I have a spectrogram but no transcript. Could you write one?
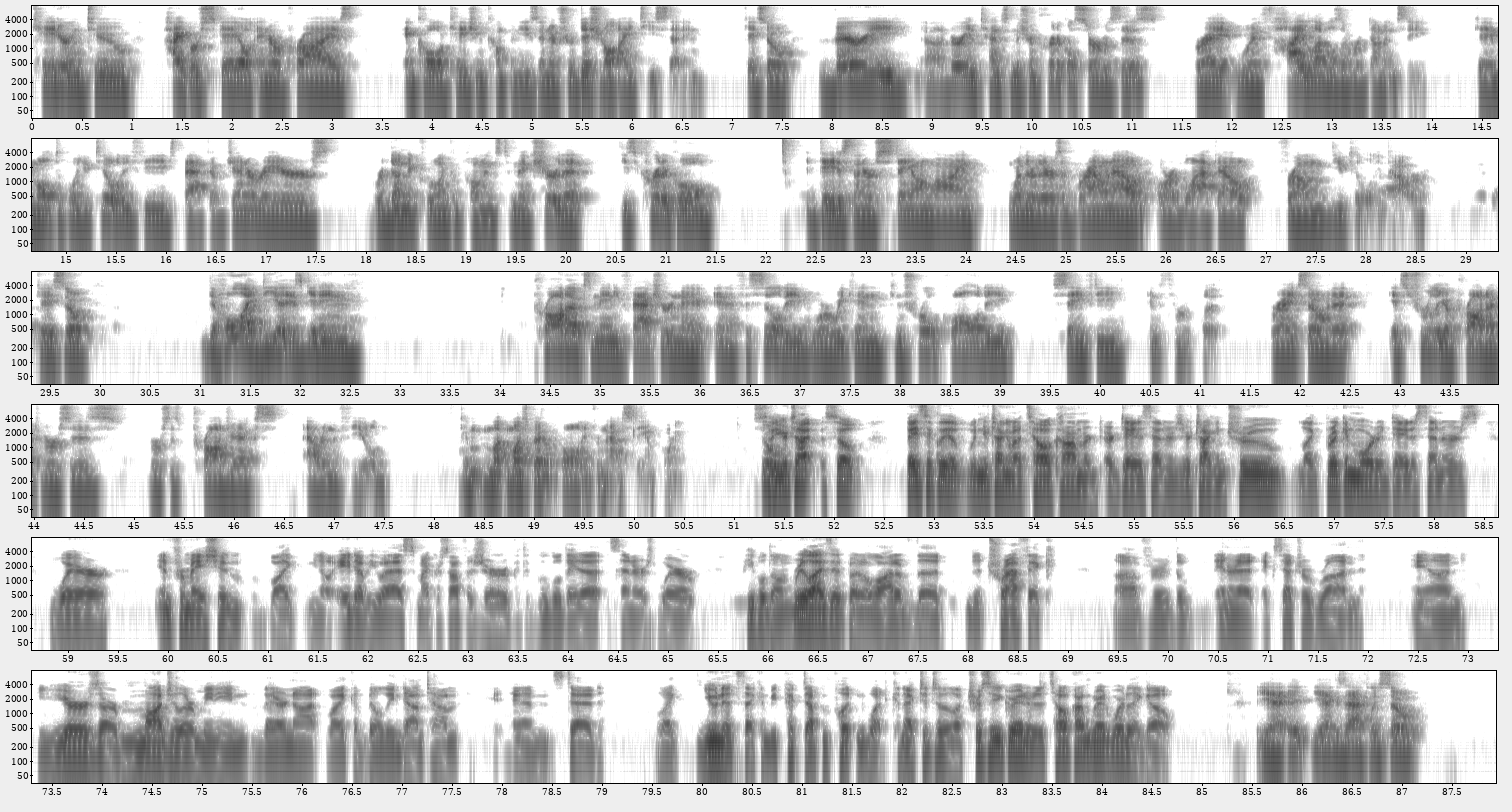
catering to hyperscale enterprise and co-location companies in a traditional IT setting. Okay, so very, uh, very intense mission critical services, right, with high levels of redundancy. Okay, multiple utility feeds, backup generators, redundant cooling components to make sure that these critical data centers stay online, whether there's a brownout or a blackout from utility power. Okay, so the whole idea is getting products manufactured in a, in a facility where we can control quality, safety, and throughput, right? So that it's truly a product versus versus projects out in the field. much better quality from that standpoint. So, so you're talking. So basically, uh, when you're talking about telecom or, or data centers, you're talking true like brick and mortar data centers where information like you know AWS, Microsoft Azure, the Google data centers where people don't realize it, but a lot of the the traffic uh, for the internet, etc., run and yours are modular, meaning they're not like a building downtown, and instead like units that can be picked up and put in what connected to the electricity grid or the telecom grid. Where do they go? Yeah, it, yeah, exactly. So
